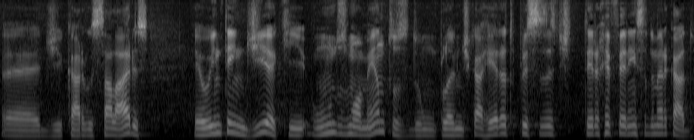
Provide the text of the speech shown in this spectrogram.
eh, de cargos e salários, eu entendia que um dos momentos de um plano de carreira, tu precisa te- ter referência do mercado.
